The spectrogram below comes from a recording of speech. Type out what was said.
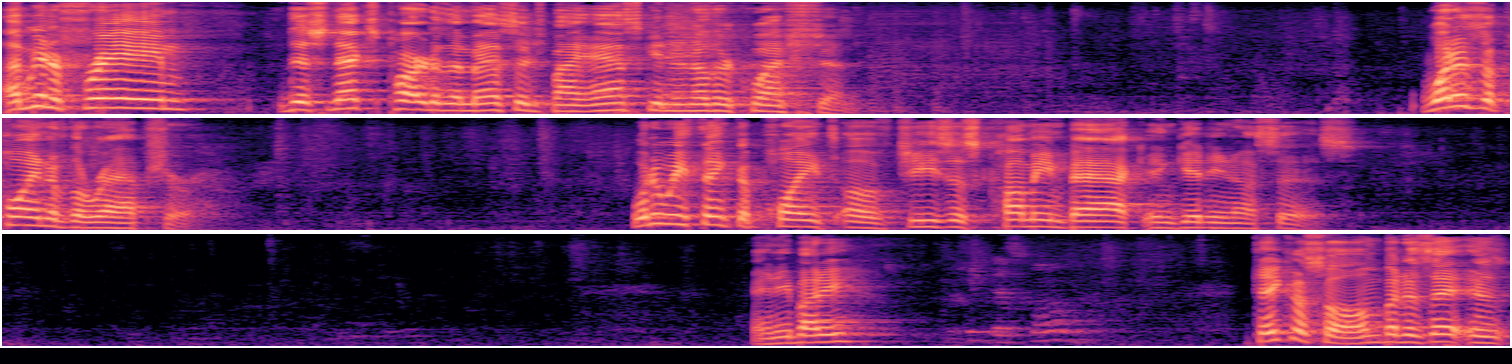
I'm going to frame this next part of the message by asking another question. What is the point of the rapture? What do we think the point of Jesus coming back and getting us is? Anybody? Take us home. Take us home, but is that is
